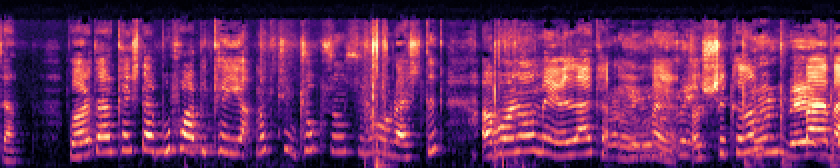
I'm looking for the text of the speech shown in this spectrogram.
tamam. Bu arada arkadaşlar bu fabrikayı yapmak için çok uzun süre uğraştık. Abone olmayı ve like atmayı unutmayın. Hoşçakalın. Bay bay.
